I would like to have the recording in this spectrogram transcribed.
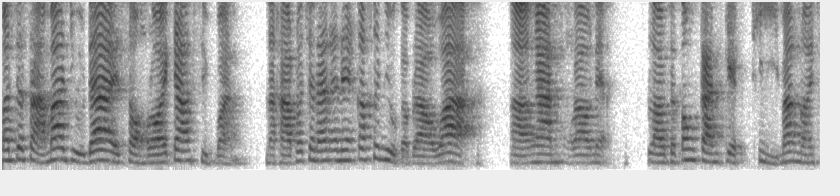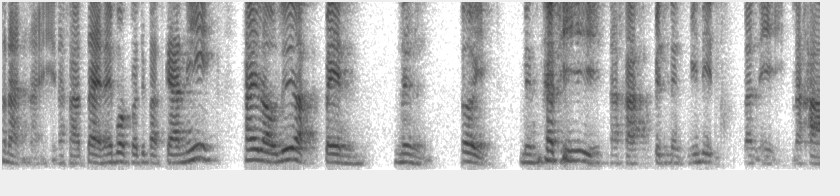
มันจะสามารถอยู่ได้ 290 วันนะคะ เพราะฉะนั้นอันนี้ก็ขึ้นอยู่กับเราว่างานของเราเนี่ยเราจะต้องการเก็บถี่มากน้อยขนาดไหนนะคะ แต่ในบทปฏิบัติการนี้ให้เราเลือกเป็น 1 เอ้ย1นาทีนะคะเป็น 1 มินิทนั่นเองนะคะ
